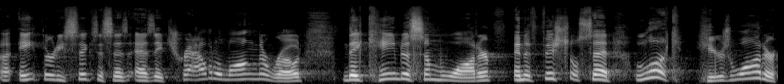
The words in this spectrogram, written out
Uh, 836 it says as they traveled along the road they came to some water an official said look here's water.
